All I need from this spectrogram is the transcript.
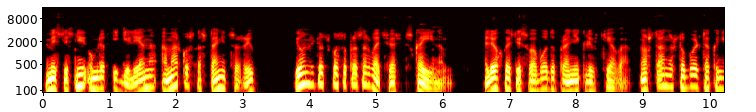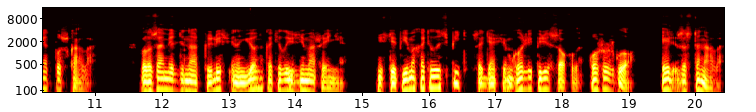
Вместе с ней умрет и Гелена, а Маркус останется жив, и он найдет способ разорвать связь с Каином. Легкость и свобода проникли в тело, но странно, что боль так и не отпускала. Глаза медленно открылись, и на нее накатило изнеможение. Нестерпимо хотелось пить, в соднящем горле пересохло, кожу жгло. Эль застонала.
